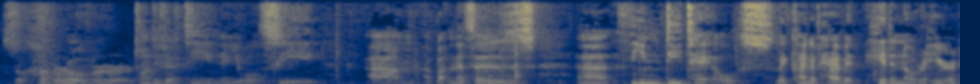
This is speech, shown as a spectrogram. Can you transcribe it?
So hover over 2015 and you will see um, a button that says uh, Theme Details. They kind of have it hidden over here.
